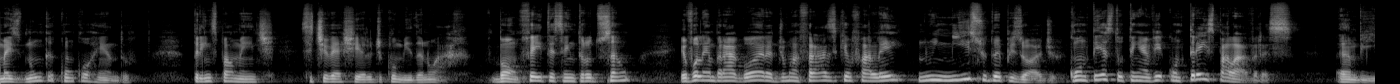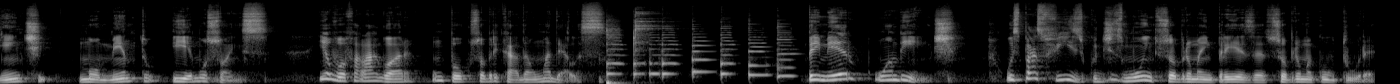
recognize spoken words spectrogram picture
mas nunca concorrendo, principalmente se tiver cheiro de comida no ar. Bom, feita essa introdução, eu vou lembrar agora de uma frase que eu falei no início do episódio. Contexto tem a ver com três palavras: ambiente, momento e emoções. E eu vou falar agora um pouco sobre cada uma delas. Primeiro, o ambiente. O espaço físico diz muito sobre uma empresa, sobre uma cultura,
